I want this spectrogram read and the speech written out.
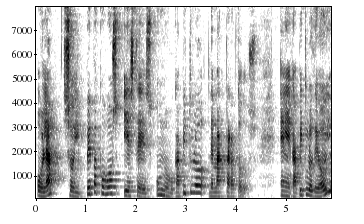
Hola, soy Pepa Cobos y este es un nuevo capítulo de Mac para Todos. En el capítulo de hoy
